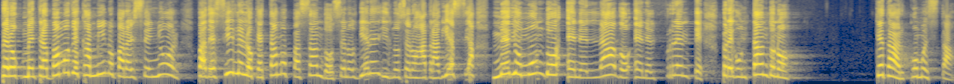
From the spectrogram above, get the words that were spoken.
Pero mientras vamos de camino para el Señor, para decirle lo que estamos pasando, se nos viene y se nos atraviesa medio mundo en el lado, en el frente, preguntándonos, ¿qué tal? ¿Cómo estás?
